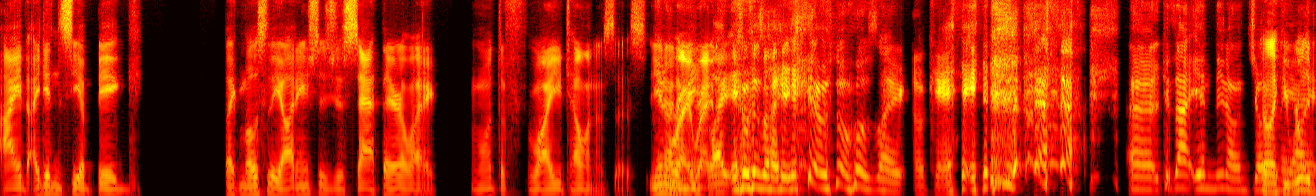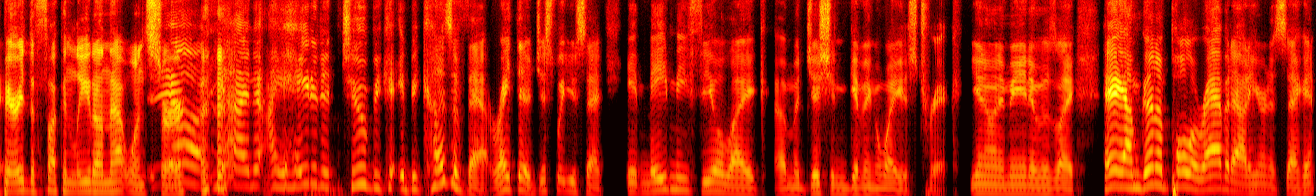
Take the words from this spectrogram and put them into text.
I I didn't see a big like most of the audiences just sat there like what the f- why are you telling us this you know what I Right, mean? right. like it was like it was almost like okay Uh because I in you know they're like you really I- buried the fucking lead on that one sir yeah, yeah, and I hated it too because because of that right there. Just what you said, it made me feel like a magician giving away his trick. You know what I mean? It was like, hey, I'm gonna pull a rabbit out here in a second.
